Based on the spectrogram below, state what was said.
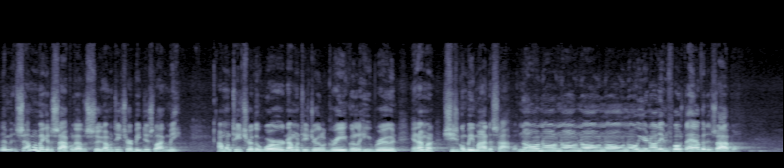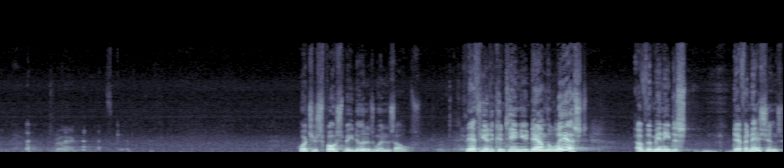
me, I'm going to make a disciple out of Sue. I'm going to teach her to be just like me. I'm going to teach her the word, and I'm going to teach her a little Greek, a little Hebrew, and, and I'm to, she's going to be my disciple. No, no, no, no, no, no. You're not even supposed to have a disciple. What you're supposed to be doing is winning souls. Now, if you'd have continued down the list of the many dis- definitions,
